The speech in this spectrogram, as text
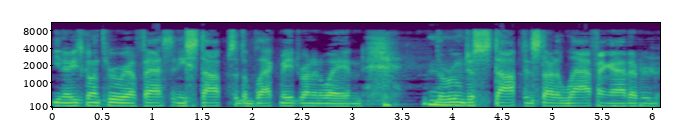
you know he's going through real fast, and he stops at the Black Mage running away, and the room just stopped and started laughing at everyone.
